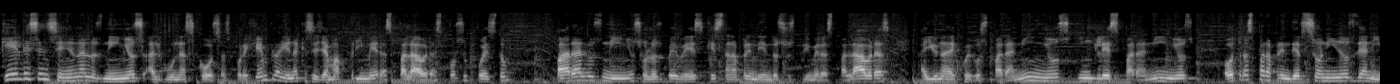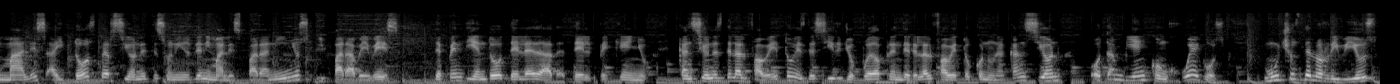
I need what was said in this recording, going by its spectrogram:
que les enseñan a los niños algunas cosas. Por ejemplo, hay una que se llama Primeras Palabras, por supuesto, para los niños o los bebés que están aprendiendo sus primeras palabras. Hay una de juegos para niños, inglés para niños, otras para aprender sonidos de animales. Hay dos versiones de sonidos de animales para niños y para bebés, dependiendo de la edad del pequeño. Canciones del alfabeto, es decir, yo puedo aprender el alfabeto con una canción o también con juegos. Muchos de los reviews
